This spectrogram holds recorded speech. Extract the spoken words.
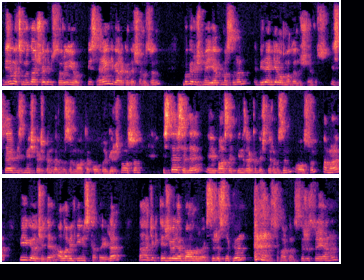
bizim açımızdan şöyle bir sorun yok. Biz herhangi bir arkadaşımızın bu görüşmeyi yapmasının bir engel olmadığını düşünüyoruz. İster bizim eş başkanlarımızın muhatap olduğu görüşme olsun, isterse de e, bahsettiğiniz arkadaşlarımızın olsun. Ama büyük ölçüde alabildiğimiz kadarıyla daha önceki tecrübelere bağlı olarak Sırrı Sakın, pardon Sırrı Süreyya'nın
